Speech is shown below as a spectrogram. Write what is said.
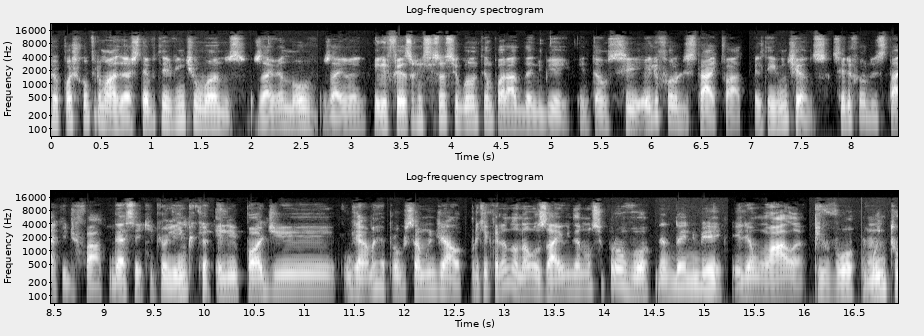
Eu posso confirmar, acho que deve ter 21 anos. O Zion é novo. O Zion ele fez recém sua segunda temporada da NBA. Então, se ele for o destaque, de fato, ele tem 20 anos. Se ele for o destaque de fato dessa equipe olímpica, ele pode ganhar uma repercussão mundial. Porque, querendo ou não, o Zion ainda não se provou dentro da NBA. Ele é um ala pivô muito,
